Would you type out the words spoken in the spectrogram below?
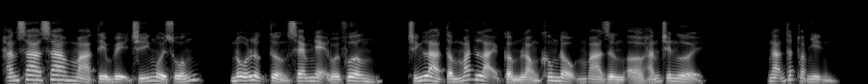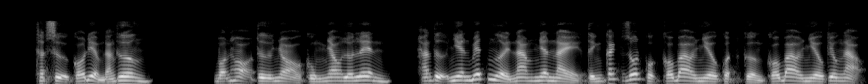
hắn xa xa mà tìm vị trí ngồi xuống, nỗ lực tưởng xem nhẹ đối phương, chính là tầm mắt lại cầm lòng không đậu mà dừng ở hắn trên người. Ngạn thất thoạt nhìn. Thật sự có điểm đáng thương. Bọn họ từ nhỏ cùng nhau lớn lên, hắn tự nhiên biết người nam nhân này tính cách rốt cuộc có bao nhiêu quật cường có bao nhiêu kiêu ngạo,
